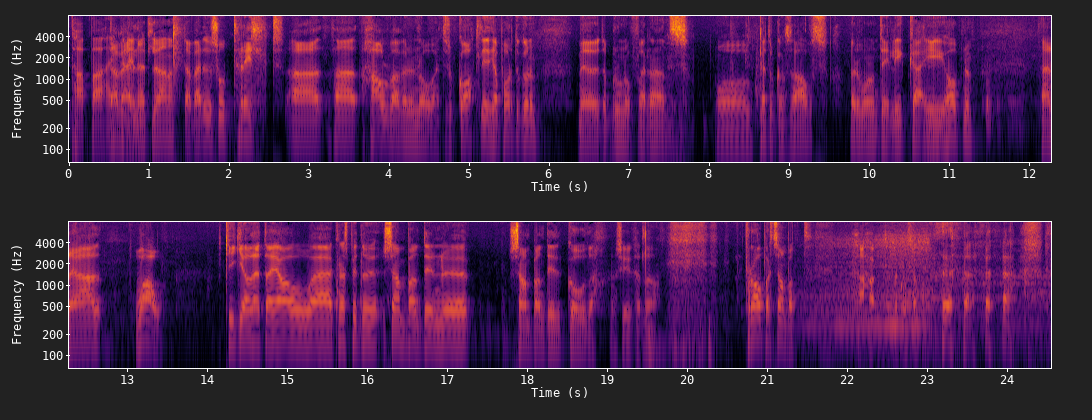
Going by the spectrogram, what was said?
tapa einhvern veginn öllu hana það verður svo trillt að það hálfa verður nóg. Þetta er svo gott lið hjá Portugalum með auðvitað Bruno Fernandes og Petro Gonçalves verður vonandi líka í hópnum. Þannig að, wow kíkja á þetta hjá uh, knaspinnu sambandinu sambandið góða, það sé ég kalla það frábært samband. Það er mjög góð samband.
